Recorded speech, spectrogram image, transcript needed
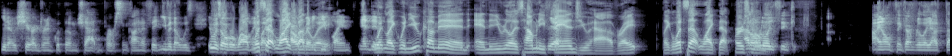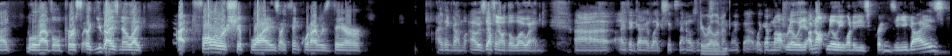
you know, share a drink with them, chat in person, kind of thing. Even though it was it was overwhelming. What's that like, by the way? people I intended- When like when you come in and then you realize how many Yeah. fans you have, right? Like what's that like? That first I don't moment? really think I don't think I'm really at that level personally. Like you guys know, like followership wise, I think when I was there, I think I'm I was definitely on the low end. Uh, I think I had like six thousand, Irrelevant. like that. Like I'm not really I'm not really one of these crazy guys.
